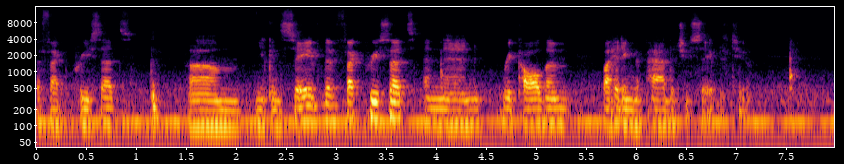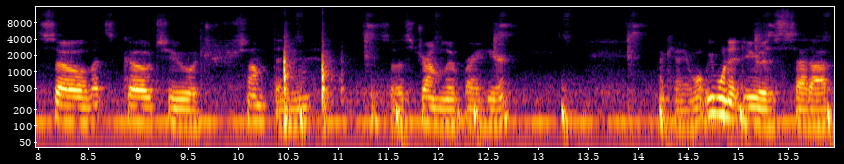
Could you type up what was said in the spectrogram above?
effect presets. Um, you can save the effect presets and then recall them by hitting the pad that you saved it to. So let's go to something, so this drum loop right here. Okay, what we want to do is set up,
